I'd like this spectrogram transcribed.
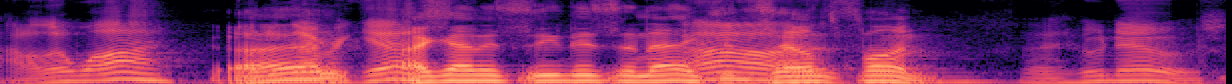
I don't know why. I All would never guess. I gotta see this in action. Oh, Sounds it's- fun. Uh, who knows?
